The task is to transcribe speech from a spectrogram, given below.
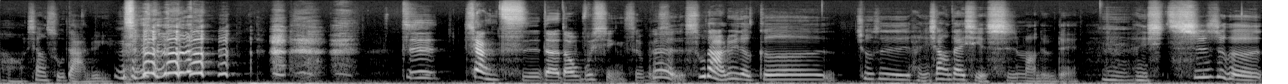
哦，像苏打绿，就是像词的都不行，是不是？对，苏打绿的歌就是很像在写诗嘛，对不对？嗯，很诗这个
